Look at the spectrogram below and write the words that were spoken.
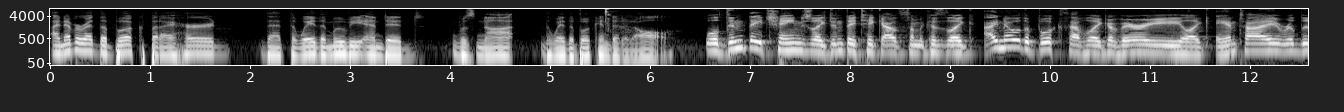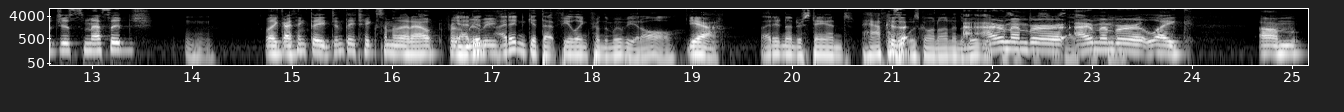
I never read the book, but I heard that the way the movie ended was not the way the book ended at all. Well, didn't they change? Like, didn't they take out some? Because, like, I know the books have like a very like anti-religious message. Mm-hmm. Like, I think they didn't they take some of that out for yeah, the movie. didn't, I didn't get that feeling from the movie at all. yeah, I didn't understand half of what was going on in the movie. I, I 'cause it just remember. like, I okay. remember like, um,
